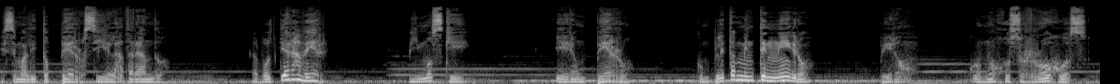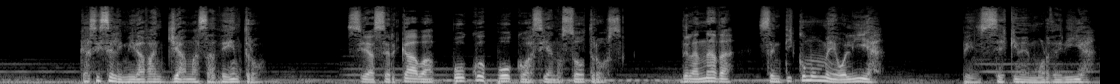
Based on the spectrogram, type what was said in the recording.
ese maldito perro sigue ladrando. Al voltear a ver, vimos que era un perro, completamente negro, pero con ojos rojos. Casi se le miraban llamas adentro. Se acercaba poco a poco hacia nosotros. De la nada sentí como me olía. Pensé que me mordería.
